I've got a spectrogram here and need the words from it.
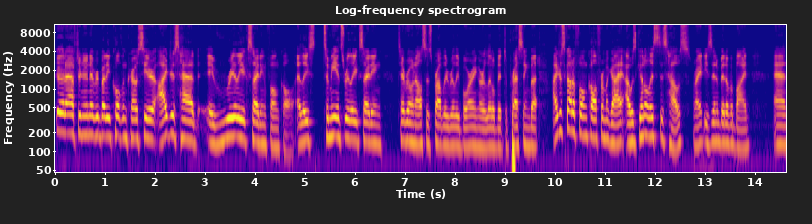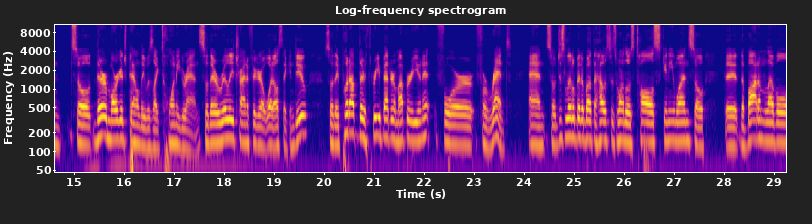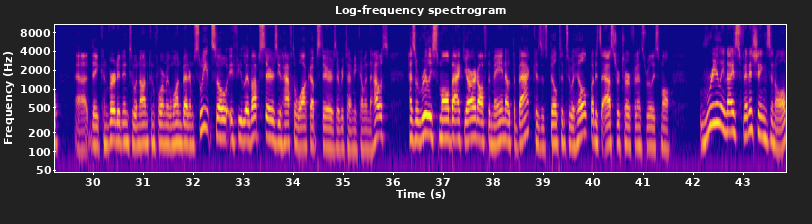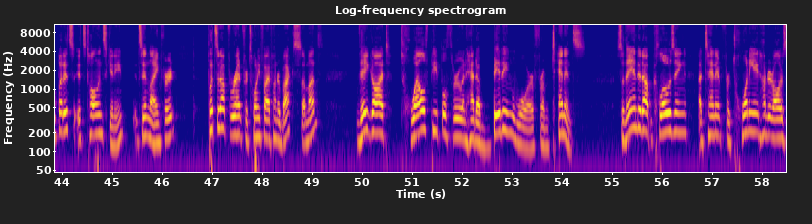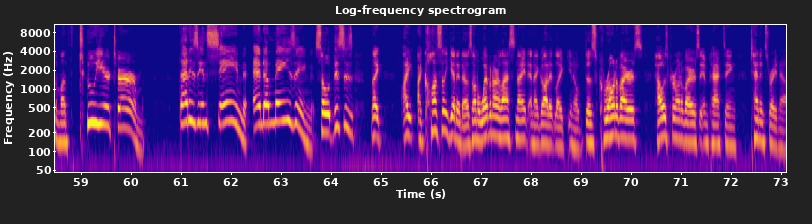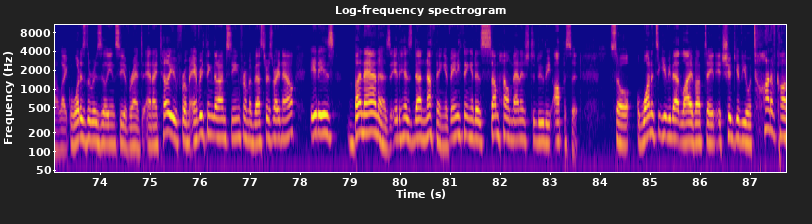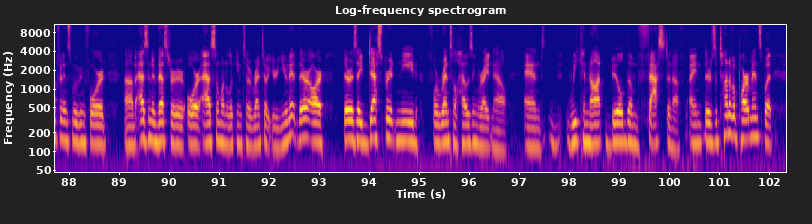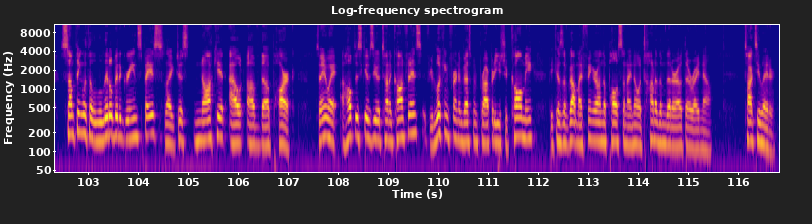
Good afternoon, everybody. Colvin Kraus here. I just had a really exciting phone call. At least to me, it's really exciting. To everyone else, it's probably really boring or a little bit depressing. But I just got a phone call from a guy. I was going to list his house, right? He's in a bit of a bind. And so their mortgage penalty was like 20 grand. So they're really trying to figure out what else they can do. So they put up their three bedroom upper unit for for rent. And so just a little bit about the house. It's one of those tall, skinny ones. So the the bottom level uh, they converted into a non-conforming one-bedroom suite, so if you live upstairs, you have to walk upstairs every time you come in the house. Has a really small backyard off the main out the back because it's built into a hill, but it's astroturf and it's really small. Really nice finishings and all, but it's it's tall and skinny. It's in Langford. Puts it up for rent for twenty five hundred bucks a month. They got twelve people through and had a bidding war from tenants. So they ended up closing a tenant for twenty eight hundred dollars a month two year term. That is insane and amazing. So this is like I, I constantly get it. I was on a webinar last night and I got it like, you know, does coronavirus, how is coronavirus impacting tenants right now? Like, what is the resiliency of rent? And I tell you, from everything that I'm seeing from investors right now, it is bananas. It has done nothing. If anything, it has somehow managed to do the opposite. So, wanted to give you that live update. It should give you a ton of confidence moving forward um, as an investor or as someone looking to rent out your unit. There are there is a desperate need for rental housing right now, and th- we cannot build them fast enough. I mean, there's a ton of apartments, but something with a little bit of green space, like just knock it out of the park. So, anyway, I hope this gives you a ton of confidence. If you're looking for an investment property, you should call me because I've got my finger on the pulse and I know a ton of them that are out there right now. Talk to you later.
